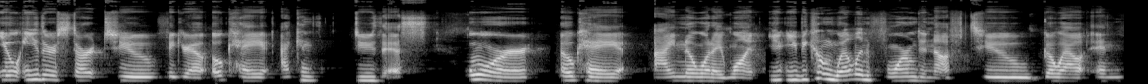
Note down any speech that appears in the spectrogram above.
you'll either start to figure out okay i can do this or okay I know what I want. You, you become well informed enough to go out and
